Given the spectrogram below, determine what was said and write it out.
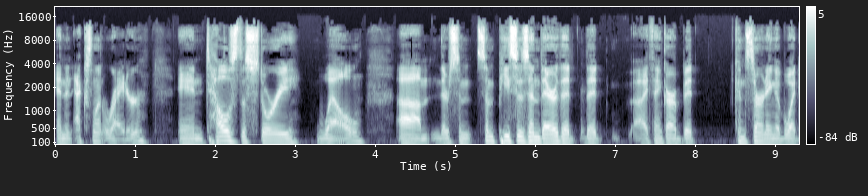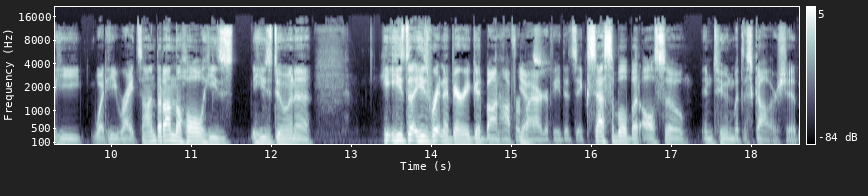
and an excellent writer and tells the story well. Um, there's some some pieces in there that that I think are a bit concerning of what he what he writes on, but on the whole, he's he's doing a he, he's he's written a very good Bonhoeffer Yes. biography that's accessible but also in tune with the scholarship.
